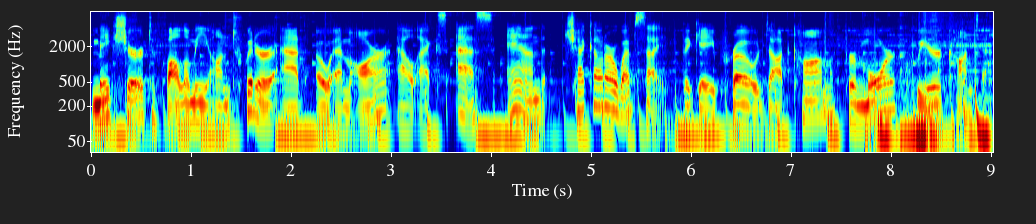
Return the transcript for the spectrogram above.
Make sure to follow me on Twitter at OMRLXS and check out our website, thegaypro.com, for more queer content.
